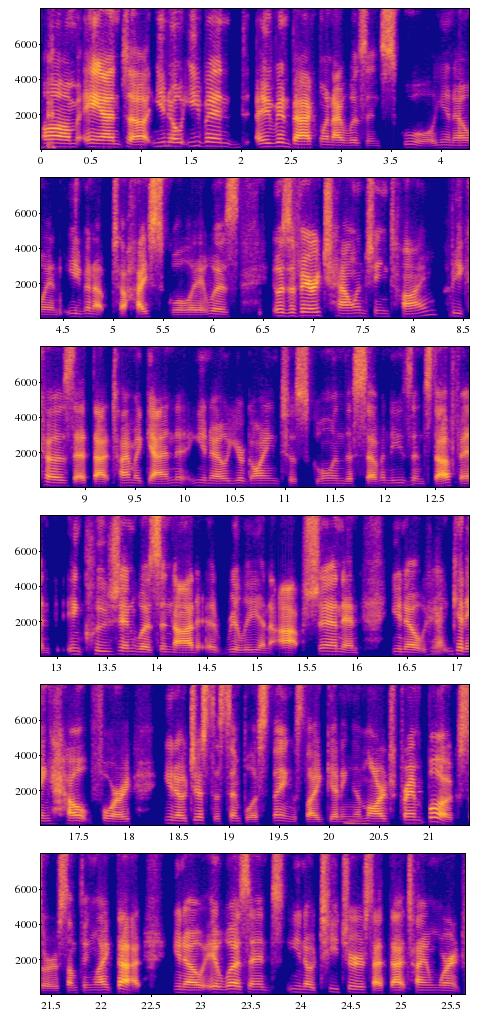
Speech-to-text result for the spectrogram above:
um, and uh, you know, even even back when I was in school, you know, and even up to high school, it was it was a very challenging time because at that time, again, you know, you're going to school in the 70s and stuff, and inclusion was not a, really an option, and you know, getting help for you know just the simplest things like getting in mm-hmm. large print books or something like that you know it wasn't you know teachers at that time weren't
